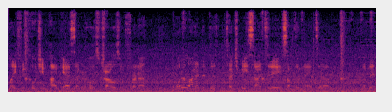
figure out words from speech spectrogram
Life and Coaching Podcast. I'm your host, Charles Inferna. And what I wanted to d- touch base on today is something that uh, I've been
